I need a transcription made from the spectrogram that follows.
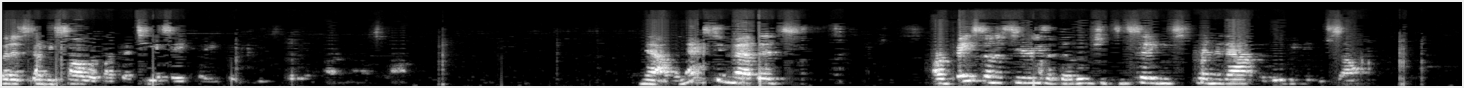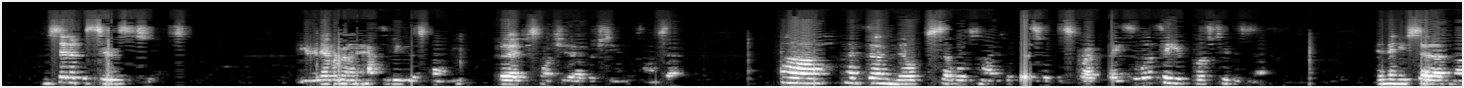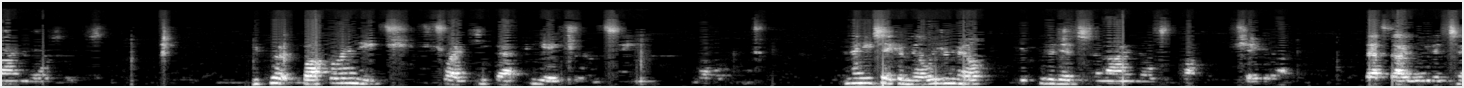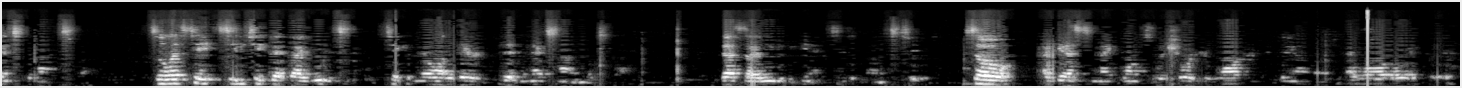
But it's going to be solid like that TSA for the. Now, the next two methods are based on a series of dilutions. Instead of you spreading it out and diluting it yourself, you set up a series of tubes. You're never going to have to do this one, but I just want you to understand the concept. Uh, I've done milk several times with this with the spread plate. So let's say your first tube is milk. And then you set up nine more tubes. You put buffer in each to try to keep that pH at the same level. And then you take a mill of your milk, you put it into the nine mils of buffer, shake it up. That's diluted 10 to the one. So let's take, so you take that diluted, take a mill out of there, put it in the next nine mils. That's diluted again ones too. So I guess to make long story short, you're watering and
